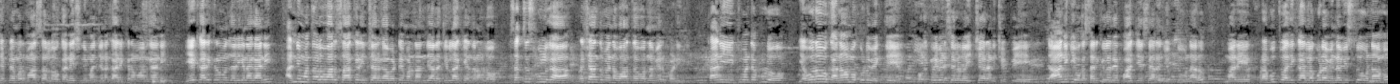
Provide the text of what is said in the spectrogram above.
సెప్టెంబర్ మాసాల్లో గణేష్ నిమజ్జన కార్యక్రమాలు కానీ ఏ కార్యక్రమం జరిగినా కానీ అన్ని మతాల వారు సహకరించారు కాబట్టి మన నంద్యాల జిల్లా కేంద్రంలో సక్సెస్ఫుల్గా ప్రశాంతమైన వాతావరణం ఏర్పడింది. కానీ ఇటువంటప్పుడు ఎవరో ఒక అనామకుడు వ్యక్తి ఒక గ్రీవెన్స్ సెల్లో ఇచ్చారని చెప్పి దానికి ఒక సర్క్యులరే పాస్ చేశారని చెప్తూ ఉన్నారు. మరి ప్రభుత్వ అధికారులకు కూడా విన్నవిస్తూ ఉన్నాము.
